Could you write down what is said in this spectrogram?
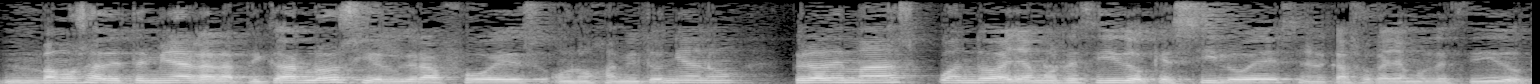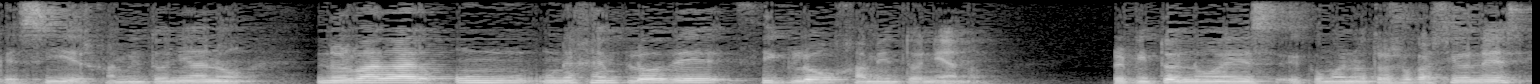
vamos a determinar al aplicarlo si el grafo es o no hamiltoniano, pero además cuando hayamos decidido que sí lo es, en el caso que hayamos decidido que sí es hamiltoniano, nos va a dar un, ejemplo de ciclo hamiltoniano. Repito, no es eh, como en otras ocasiones,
